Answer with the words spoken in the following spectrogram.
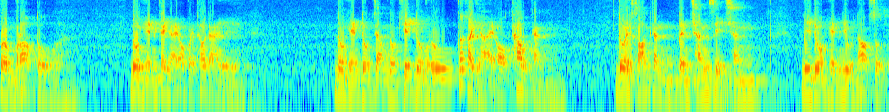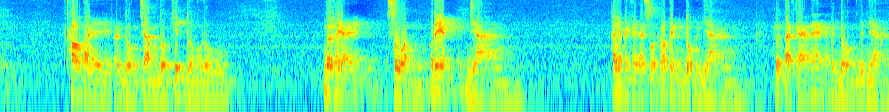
กลมรอบตัว ดวงเห็นขยายออกไปเท่าใด ดวงเห็นดวงจำดวงคิดดวงรู้ก็ขยายออกเท่ากัน โดยซ้อนกันเป็นชั้นสี่ชั้น มีดวงเห็นอยู่นอกสุด เข้าไปเป็นดวงจำดวงคิดดวงรู้ เมื่อขยายส่วนเรียกญาณถ้ายังไม่ขยายส่วนก็เป็นดวงวิญญาณหรือแปดกายแรกเป็นดวงวิญญาณ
